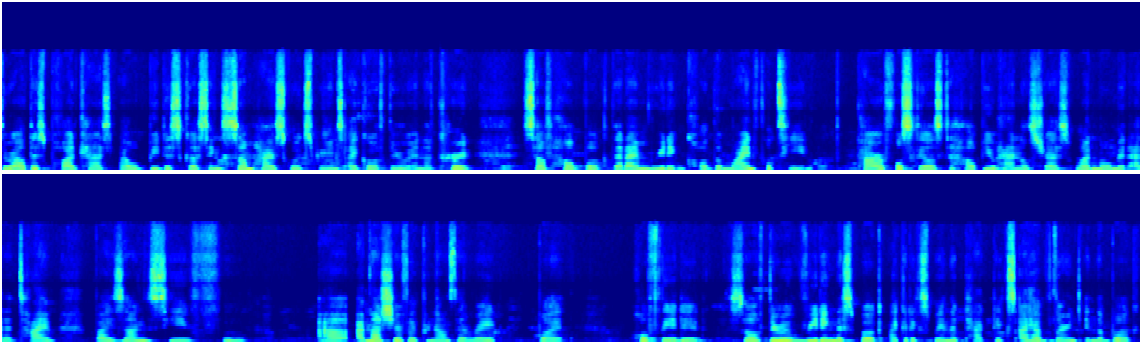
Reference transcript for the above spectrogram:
Throughout this podcast, I will be discussing some high school experience I go through and a current self help book that I'm reading called The Mindful Teen Powerful Skills to Help You Handle Stress One Moment at a Time by Dzung X. Vo. Uh, I'm not sure if I pronounced that right, but hopefully I did. So, through reading this book, I could explain the tactics I have learned in the book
